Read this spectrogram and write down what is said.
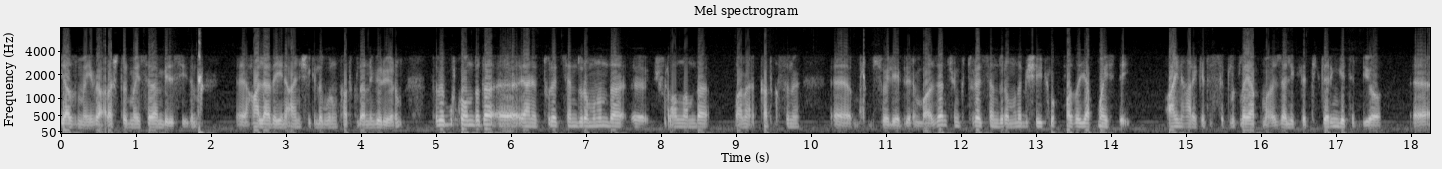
yazmayı ve araştırmayı seven birisiydim. E, hala da yine aynı şekilde bunun katkılarını görüyorum. Tabii bu konuda da e, yani Tourette sendromunun da e, şu anlamda bana katkısını e, söyleyebilirim bazen. Çünkü Tourette sendromunda bir şeyi çok fazla yapma isteği. Aynı hareketi sıklıkla yapma. Özellikle tiklerin getirdiği o e,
